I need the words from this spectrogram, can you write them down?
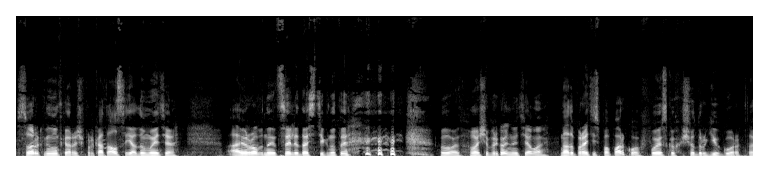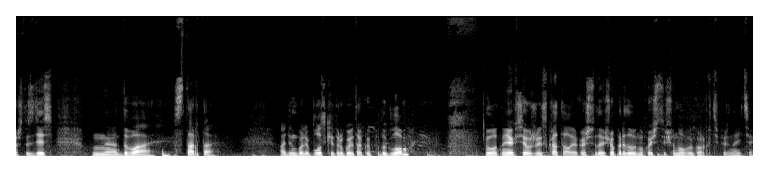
40 минут, короче, прокатался. Я думаю, эти аэробные цели достигнуты. Вот. Вообще прикольная тема. Надо пройтись по парку в поисках еще других горок, потому что здесь два старта. Один более плоский, другой такой под углом. Вот, но я их все уже искатал. Я, конечно, сюда еще приду, но хочется еще новую горку теперь найти.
